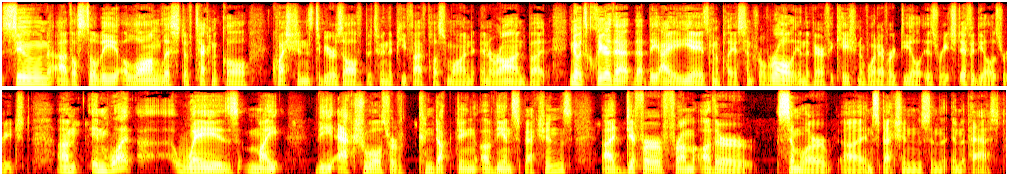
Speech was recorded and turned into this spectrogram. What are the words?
soon, uh, there'll still be a long list of technical questions to be resolved between the P5 plus one and Iran. But you know, it's clear that that the IAEA is going to play a central role in the verification of whatever deal is reached, if a deal is reached. Um, in what uh, ways might the actual sort of conducting of the inspections uh, differ from other similar uh, inspections in the in the past?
